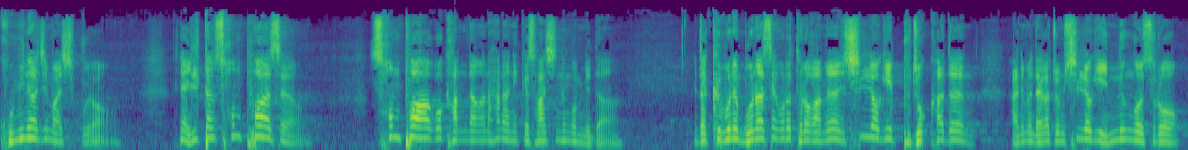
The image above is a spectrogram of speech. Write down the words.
고민하지 마시고요. 그냥 일단 선포하세요. 선포하고 감당은 하나님께서 하시는 겁니다. 일단 그분의 문화생으로 들어가면 실력이 부족하든 아니면 내가 좀 실력이 있는 것으로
